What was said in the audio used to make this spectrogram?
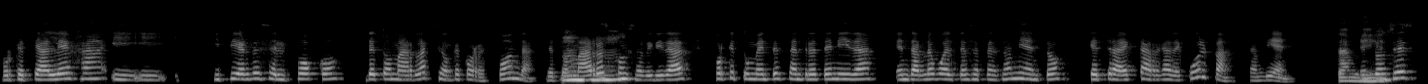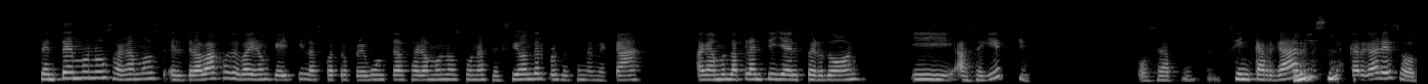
porque te aleja y, pierdes el foco de tomar la acción que corresponda, de tomar responsabilidad, porque tu mente está entretenida en darle vuelta a ese pensamiento que trae carga de culpa también. también. Entonces, sentémonos, hagamos el trabajo de Byron Katie, las cuatro preguntas, hagámonos una sesión del proceso MMK, hagamos la plantilla del perdón y a seguir. O sea, sin cargar, sin cargar eso.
